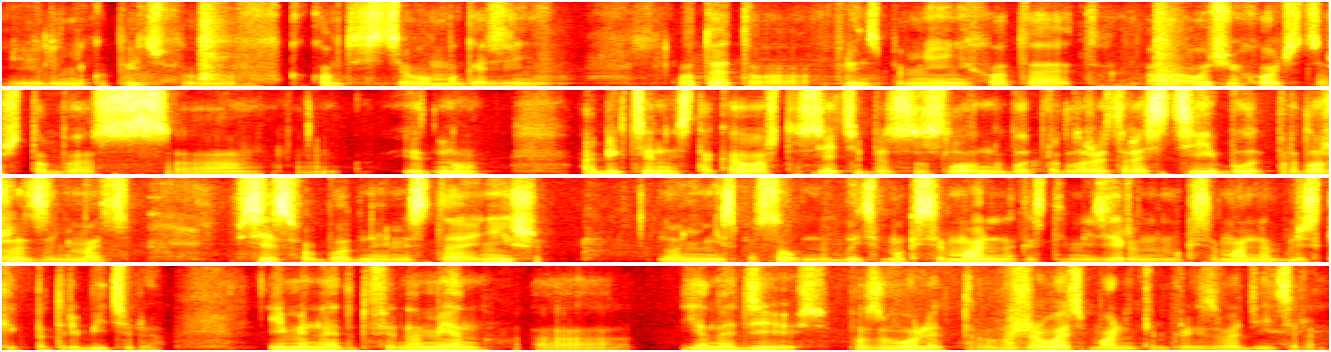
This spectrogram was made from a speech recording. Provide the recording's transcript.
или не купить в, в каком-то сетевом магазине. Вот этого, в принципе, мне не хватает. А очень хочется, чтобы с э, ну, объективность такова, что сети, безусловно, будут продолжать расти и будут продолжать занимать все свободные места и ниши, но они не способны быть максимально кастомизированы, максимально близки к потребителю. Именно этот феномен, а, я надеюсь, позволит выживать маленьким производителям,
